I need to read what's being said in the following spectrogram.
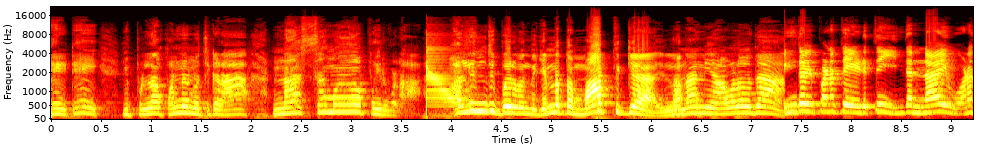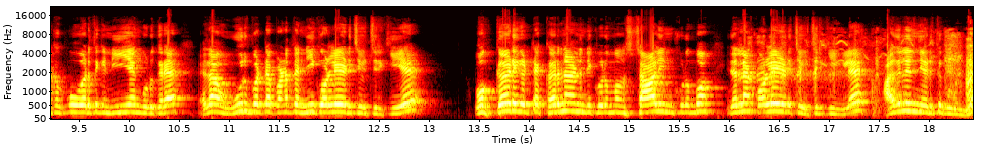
டேய் டேய் இப்படிலாம் பண்ணன்னு வச்சுக்கடா நாசமா போயிருவடா. அழிஞ்சு போயிருவ இந்த எண்ணத்தை மாத்திக்க. இல்லனா நீ அவ்வளவுதான். எங்கள் பணத்தை எடுத்து இந்த நாய் உனக்கு கூவுறதுக்கு நீ ஏன் கொடுக்குற? ஏதாவது ஊர்பட்ட பணத்தை நீ கொள்ளையடிச்சு வச்சிருக்கியே? உன் கேடுகட்ட கருணாநிதி குடும்பம் ஸ்டாலின் குடும்பம் இதெல்லாம் கொள்ளையடிச்சு வச்சிருக்கீங்களே? அதுல இருந்து எடுத்து கொடுங்க.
